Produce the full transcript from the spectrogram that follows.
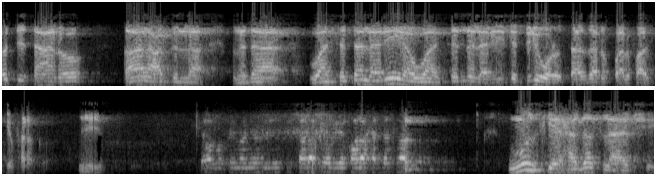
حدث عنه قال عبد الله ندا واسطه لري او واسطه نه لري د درې وړو استادانو په الفاظ کې فرق دی موز کې حدث لایق شي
